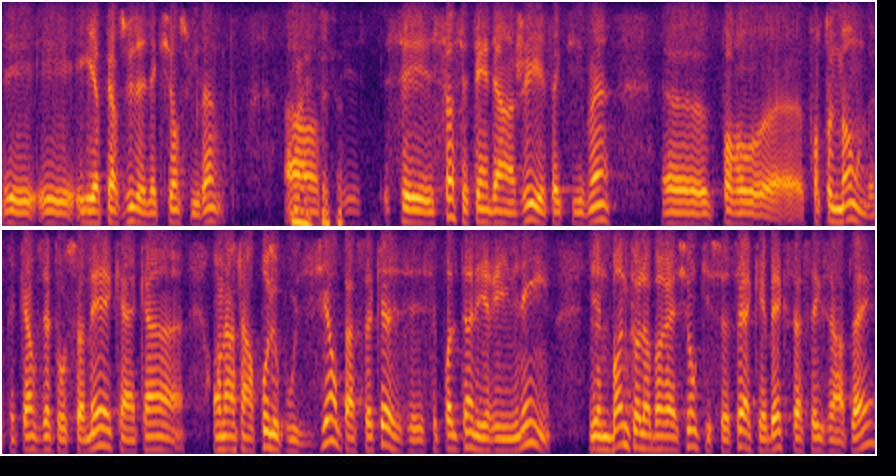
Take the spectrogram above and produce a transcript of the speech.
Et, il a perdu l'élection suivante. c'est ça, c'est un danger, effectivement. Euh, pour, euh, pour tout le monde. Quand vous êtes au sommet, quand, quand on n'entend pas l'opposition parce que c'est pas le temps de les réunir. Il y a une bonne collaboration qui se fait à Québec, c'est assez exemplaire.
